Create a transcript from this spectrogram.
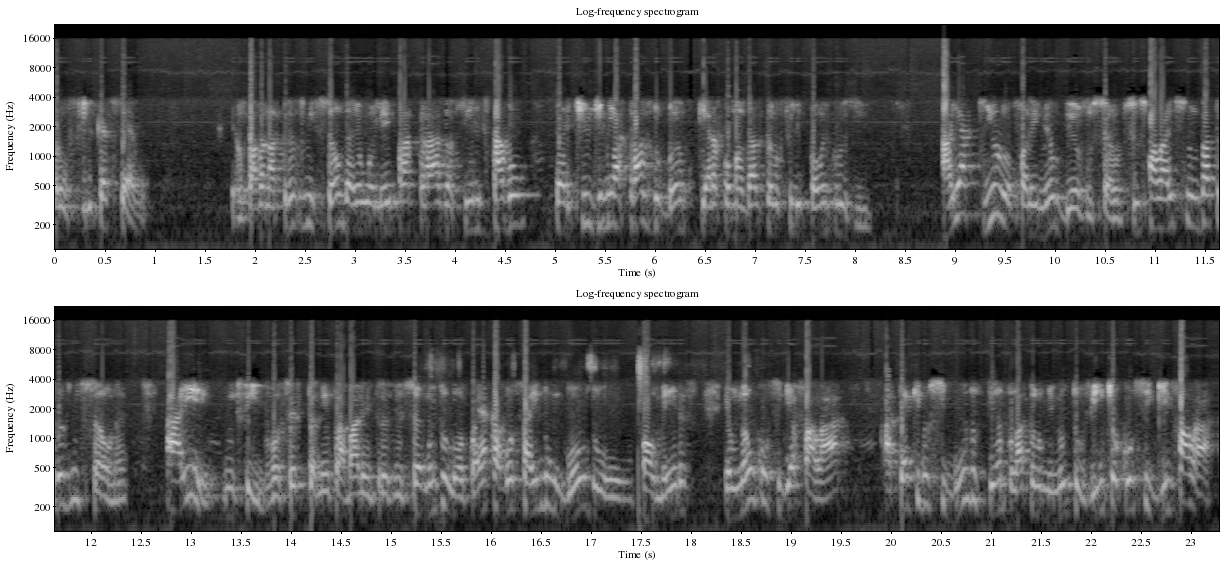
para um filho que é cego. Eu estava na transmissão, daí eu olhei para trás, assim, eles estavam pertinho de mim, atrás do banco, que era comandado pelo Filipão, inclusive. Aí aquilo, eu falei, meu Deus do céu, eu preciso falar isso na transmissão, né? Aí, enfim, vocês que também trabalham em transmissão, é muito louco. Aí acabou saindo um gol do Palmeiras, eu não conseguia falar, até que no segundo tempo, lá pelo minuto 20, eu consegui falar.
